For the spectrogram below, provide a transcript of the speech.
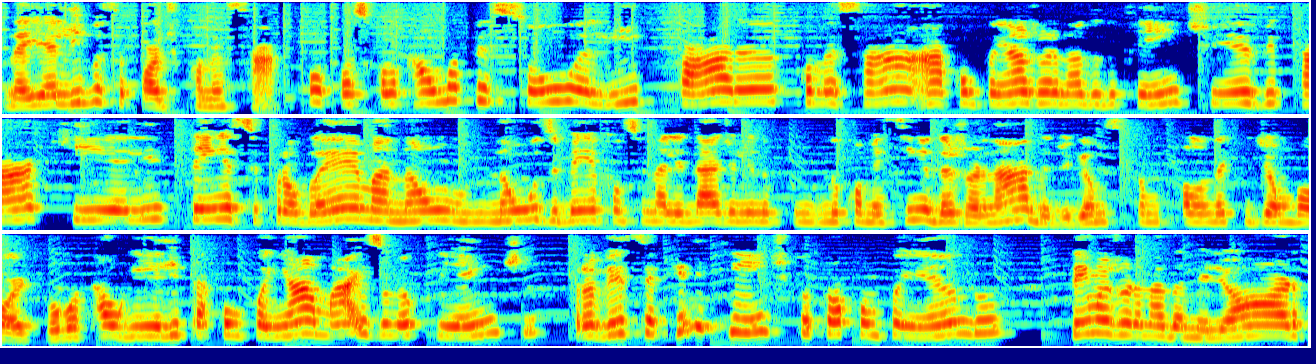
Né? E ali você pode começar. Pô, posso colocar uma pessoa ali para começar a acompanhar a jornada do cliente e evitar que ele tenha esse problema, não, não use bem a funcionalidade ali no, no comecinho da jornada, digamos que estamos falando aqui de onboard. Vou botar alguém ali para acompanhar mais o meu cliente, para ver se aquele cliente que eu estou acompanhando tem uma jornada melhor,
